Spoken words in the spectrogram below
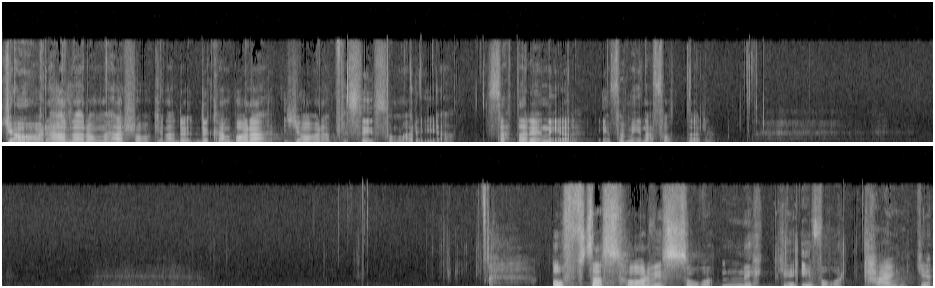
göra alla de här sakerna. Du, du kan bara göra precis som Maria. Sätta dig ner inför mina fötter. Oftast har vi så mycket i vår tanke.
